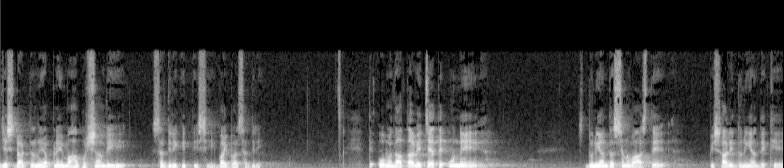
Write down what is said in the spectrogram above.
ਜਿਸ ਡਾਕਟਰ ਨੇ ਆਪਣੇ ਮਹਾਪੁਰਸ਼ਾਂ ਦੀ ਸਰਜਰੀ ਕੀਤੀ ਸੀ, ਬਾਈਪਾਸ ਸਰਜਰੀ, ਤੇ ਉਹ ਮਦਾਤਾ ਵਿੱਚ ਹੈ ਤੇ ਉਹਨੇ ਦੁਨੀਆ ਨੂੰ ਦੱਸਣ ਵਾਸਤੇ ਵੀ ਸਾਰੀ ਦੁਨੀਆ ਦੇਖੇ,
